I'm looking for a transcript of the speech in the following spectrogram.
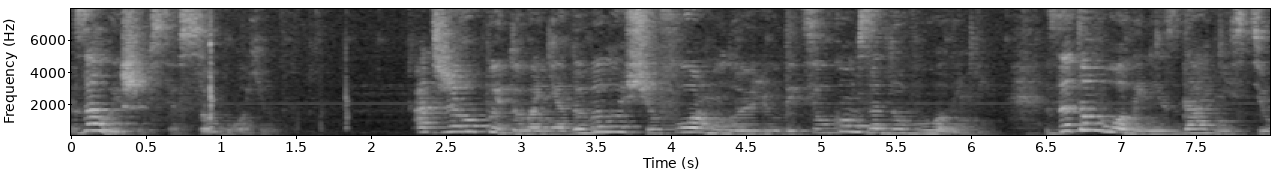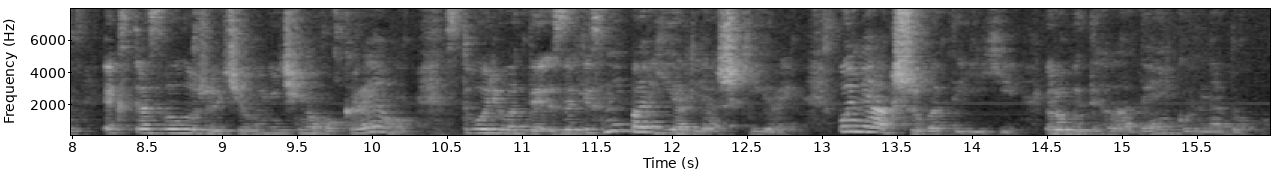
залишився з собою. Адже опитування довело, що формулою люди цілком задоволені. Задоволені здатністю екстразволожуючого нічного крему створювати захисний бар'єр для шкіри, пом'якшувати її, робити гладенькою надовго.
